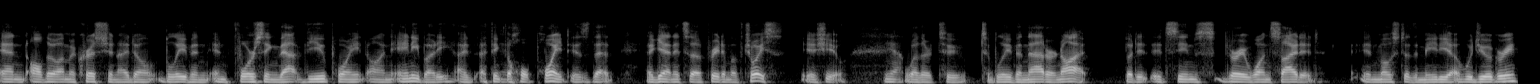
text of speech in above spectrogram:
and although I'm a Christian, I don't believe in enforcing that viewpoint on anybody. I, I think yeah. the whole point is that, again, it's a freedom of choice issue, yeah. whether to, to believe in that or not. But it, it seems very one sided in most of the media. Would you agree?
